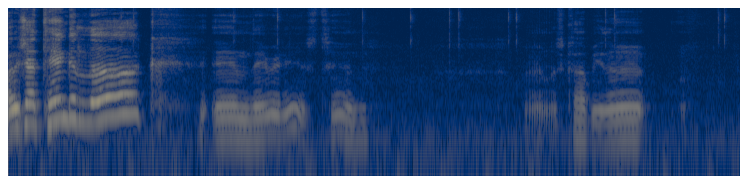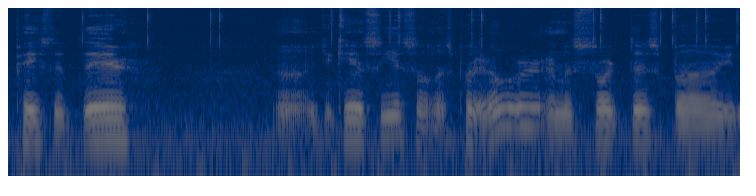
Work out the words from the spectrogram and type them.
Money shot 10, good luck. And there it is, 10. Alright, let's copy that. Paste it there. Uh, you can't see it, so let's put it over and let's sort this by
